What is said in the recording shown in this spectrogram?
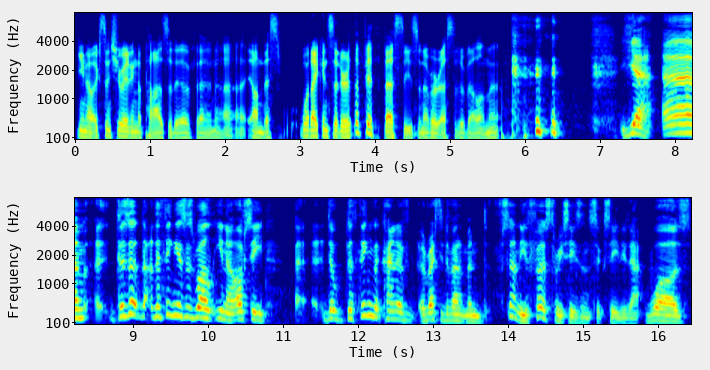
you know accentuating the positive and uh, on this what I consider the fifth best season of Arrested Development. yeah, um, does it? The thing is as well, you know, obviously. Uh, the the thing that kind of Arrested Development certainly the first three seasons succeeded at was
